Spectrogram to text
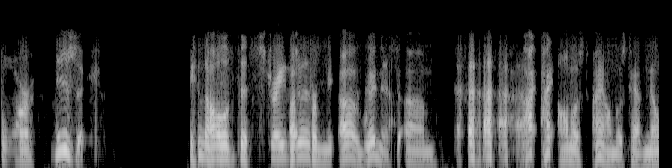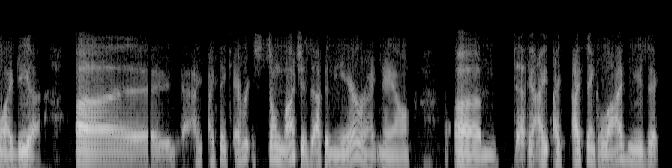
for music in all of this Uh, strangeness? for me, oh goodness, um, I, I almost I almost have no idea. Uh, I, I think every so much is up in the air right now. Um, Definitely. yeah, I, I I think live music.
